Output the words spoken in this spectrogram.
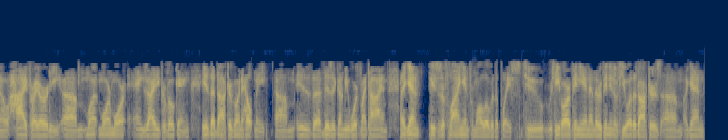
know, high priority, um, more, more and more anxiety provoking. Is that doctor going to help me? Um, is that visit going to be worth my time? And again, patients are flying in from all over the place to receive our opinion and the opinion of a few other doctors, um, again,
